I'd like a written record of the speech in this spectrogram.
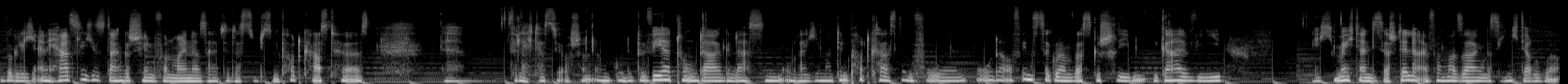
wirklich ein herzliches Dankeschön von meiner Seite, dass du diesen Podcast hörst. Ähm, vielleicht hast du ja auch schon irgendwo eine Bewertung dagelassen oder jemand den Podcast empfohlen oder auf Instagram was geschrieben, egal wie. Ich möchte an dieser Stelle einfach mal sagen, dass ich mich darüber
